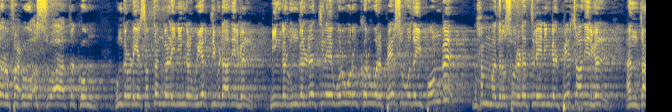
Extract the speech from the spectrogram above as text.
தர்ஃபஉ அஸ்வாத்தக்கும் உங்களுடைய சப்தங்களை நீங்கள் உயர்த்தி விடாதீர்கள் நீங்கள் உங்களிடத்திலே ஒருவருக்கொருவர் பேசுவதை போன்று முஹம்மது ரசூலிடத்திலே நீங்கள் பேசாதீர்கள். அந்த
